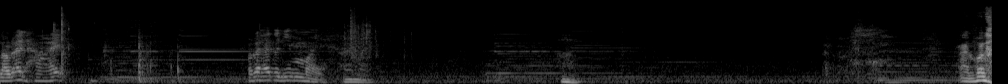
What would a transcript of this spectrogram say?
เราได้ท้าย เราได้ใช้ตัวนี้มาใหม่ให้ไหมอ่านว่าอะไร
